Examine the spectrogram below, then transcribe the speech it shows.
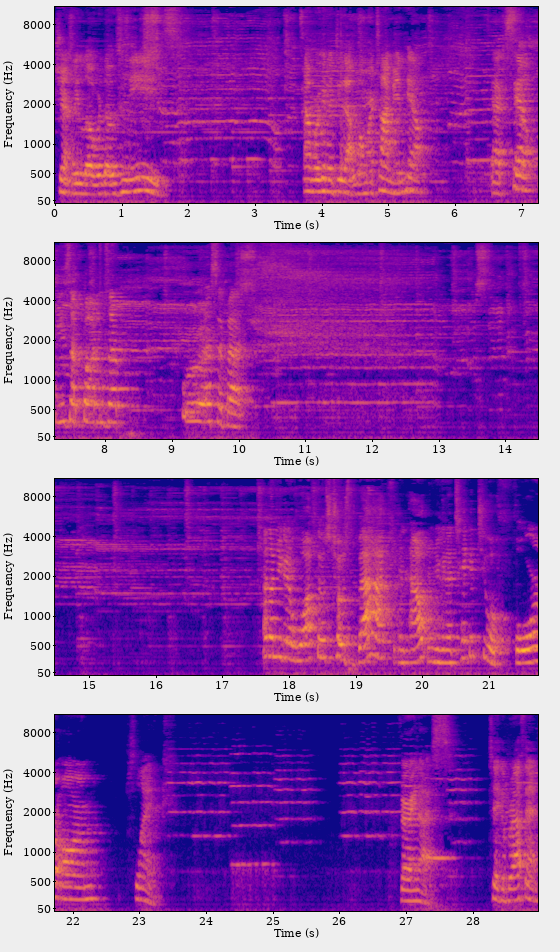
Gently lower those knees. And we're gonna do that one more time. Inhale. Exhale. Knees up, bottoms up. Press it back. And then you're gonna walk those toes back and out and you're gonna take it to a forearm plank. Very nice. Take a breath in.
